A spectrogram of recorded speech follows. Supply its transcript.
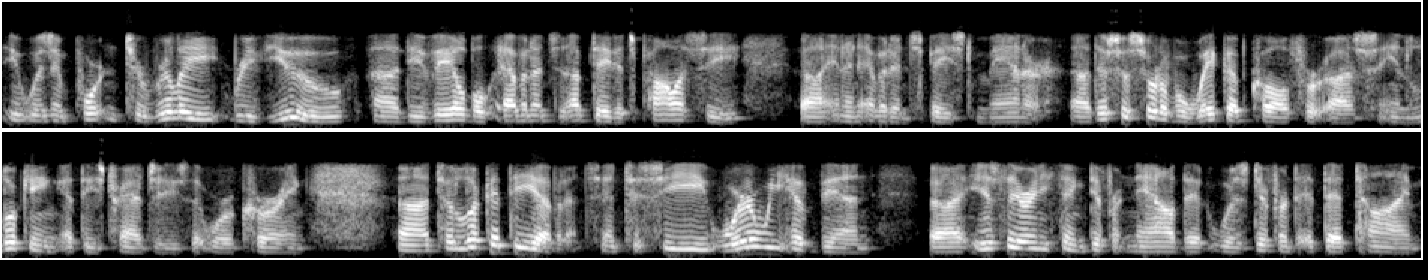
it was important to really review uh, the available evidence and update its policy uh, in an evidence based manner. Uh, this was sort of a wake up call for us in looking at these tragedies that were occurring uh, to look at the evidence and to see where we have been. Uh, is there anything different now that was different at that time?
